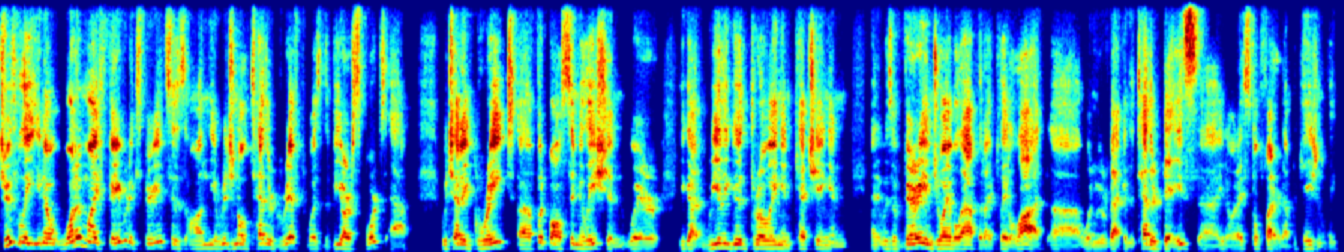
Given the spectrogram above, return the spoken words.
truthfully, you know, one of my favorite experiences on the original Tethered Rift was the VR Sports app, which had a great uh, football simulation where you got really good throwing and catching, and and it was a very enjoyable app that I played a lot uh, when we were back in the Tethered days. Uh, you know, and I still fire it up occasionally.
